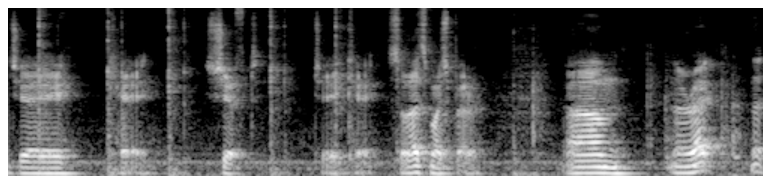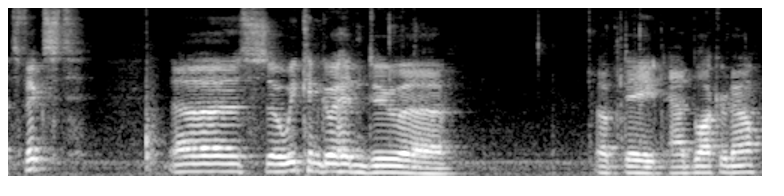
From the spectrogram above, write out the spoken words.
J, Shift, J, K. So that's much better. Um, all right, that's fixed. Uh, so we can go ahead and do a update ad blocker now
